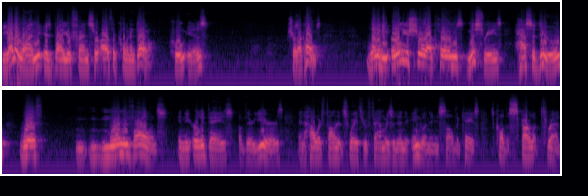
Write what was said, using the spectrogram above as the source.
The other one is by your friend Sir Arthur Conan Doyle, who is Sherlock Holmes. One of the earliest Sherlock Holmes mysteries has to do with Mormon violence in the early days of their years and how it found its way through families and into England, and he solved the case. It's called The Scarlet Thread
